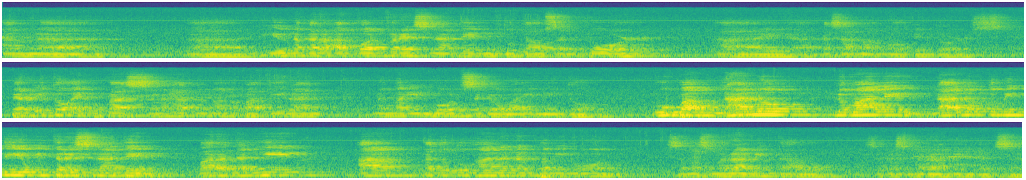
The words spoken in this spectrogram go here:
ang ah, ah, yung nakaraang conference natin noong 2004 ay ah, kasama ang Open Doors. Pero ito ay bukas sa lahat ng mga kapatiran na ma-involve sa gawain nito upang lalong lumalim, lalong tumindi yung interest natin para dalhin ang katotohanan ng Panginoon sa mas maraming tao, sa mas maraming bansa.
